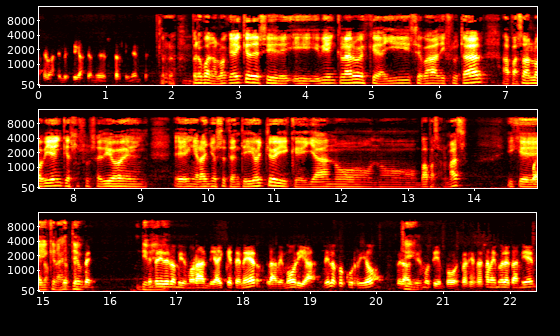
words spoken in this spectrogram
hacer las investigaciones pertinentes. Claro. Pero bueno, lo que hay que decir y, y bien claro es que allí se va a disfrutar, a pasarlo bien, que eso sucedió en, en el año 78 y que ya no, no va a pasar más. Y que, Bueno, que la gente... siempre- Siempre diré lo mismo, Randy, hay que tener la memoria de lo que ocurrió, pero al Sí. mismo tiempo, gracias a esa memoria también,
